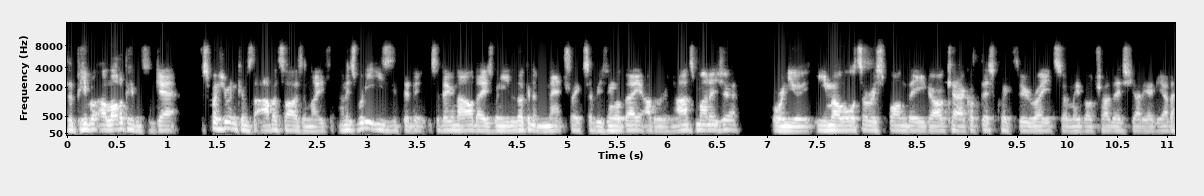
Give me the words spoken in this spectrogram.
that people, a lot of people forget especially when it comes to advertising. Like, and it's really easy to do, to do nowadays when you're looking at metrics every single day, either in Ads Manager or in your email autoresponder. You go, okay, I got this click through rate, so maybe I'll try this, yada yada yada.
